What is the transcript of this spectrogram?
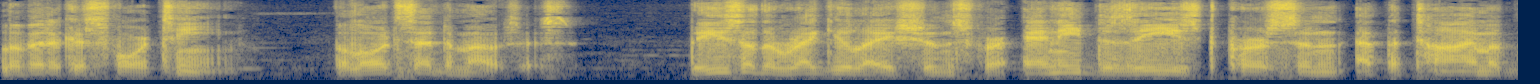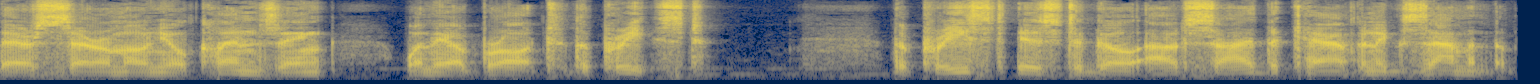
Leviticus 14. The Lord said to Moses, These are the regulations for any diseased person at the time of their ceremonial cleansing when they are brought to the priest. The priest is to go outside the camp and examine them.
